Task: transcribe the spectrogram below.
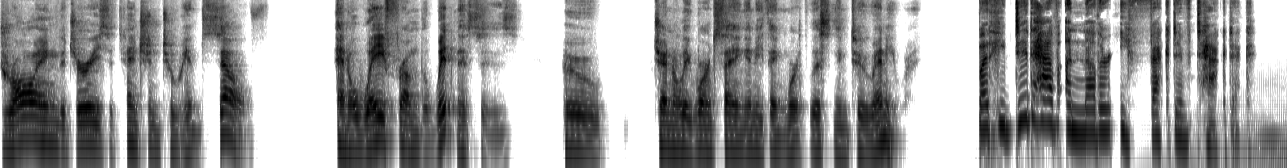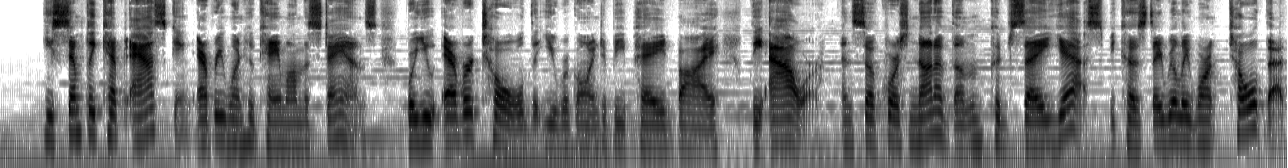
drawing the jury's attention to himself and away from the witnesses who generally weren't saying anything worth listening to anyway. But he did have another effective tactic. He simply kept asking everyone who came on the stands, Were you ever told that you were going to be paid by the hour? And so, of course, none of them could say yes because they really weren't told that.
